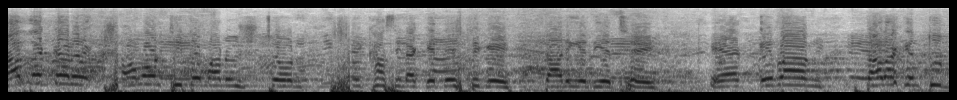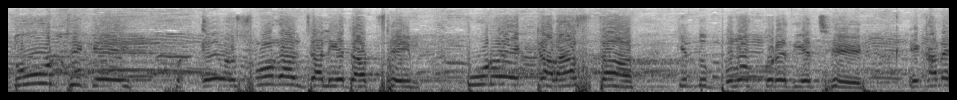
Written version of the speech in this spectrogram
রাজাকারের সমর্থিত মানুষজন শেখ হাসিনাকে দেশ থেকে তাড়িয়ে দিয়েছে। এবং তারা কিন্তু দূর থেকে স্লোগান চালিয়ে যাচ্ছে, পুরো একটা রাস্তা কিন্তু ব্লক করে দিয়েছে। এখানে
